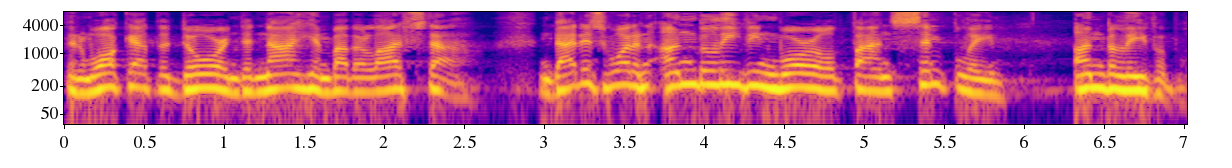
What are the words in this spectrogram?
then walk out the door and deny him by their lifestyle. And that is what an unbelieving world finds simply unbelievable.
